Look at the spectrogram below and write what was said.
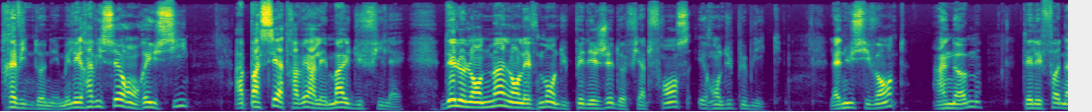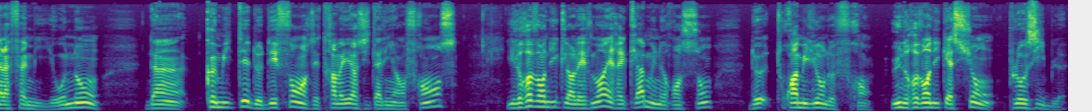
très vite donnée, mais les ravisseurs ont réussi à passer à travers les mailles du filet. Dès le lendemain, l'enlèvement du PDG de Fiat France est rendu public. La nuit suivante, un homme téléphone à la famille. Au nom d'un comité de défense des travailleurs italiens en France, il revendique l'enlèvement et réclame une rançon de 3 millions de francs. Une revendication plausible.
